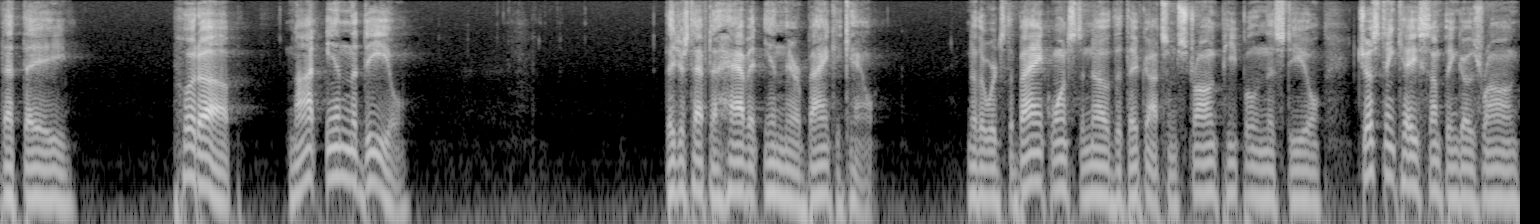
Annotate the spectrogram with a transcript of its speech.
that they put up, not in the deal. They just have to have it in their bank account. In other words, the bank wants to know that they've got some strong people in this deal just in case something goes wrong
